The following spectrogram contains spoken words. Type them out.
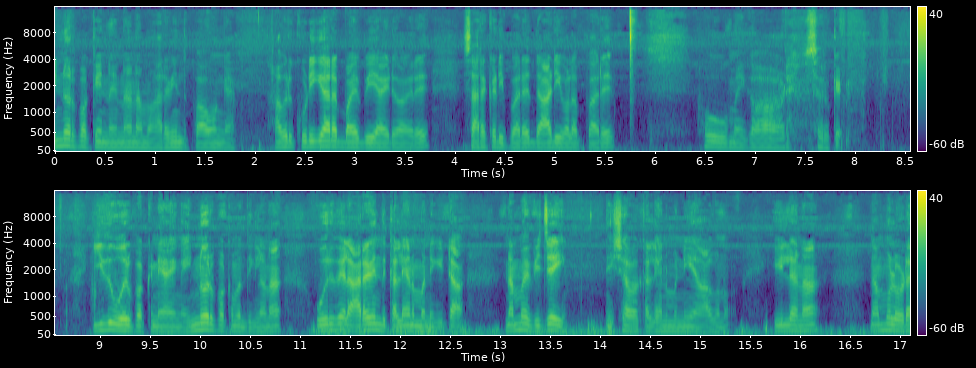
இன்னொரு பக்கம் என்னென்னா நம்ம அரவிந்த் பாவங்க. அவர் குடிகார பாபி ஆகிடுவார் சரக்கடிப்பார் தாடி வளர்ப்பார். ஓ மை காட் சரி ஓகே இது ஒரு பக்கம் நியாயங்க. இன்னொரு பக்கம் பார்த்திங்கன்னா ஒருவேளை அரவிந்த் கல்யாணம் பண்ணிக்கிட்டால் நம்ம விஜய் நிஷாவை கல்யாணம் பண்ணியே ஆகணும். இல்லைன்னா நம்மளோட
